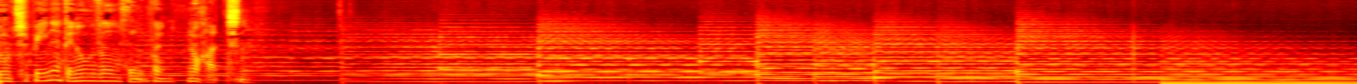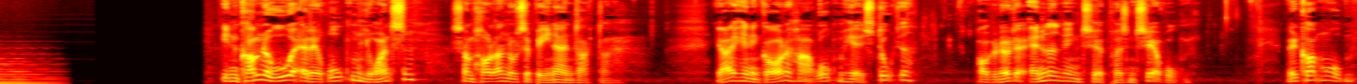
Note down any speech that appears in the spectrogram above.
Notabene den uge ved Ruben Lorentzen. I den kommende uge er det Ruben Lorentzen, som holder notabene-andagterne. Jeg, Henning Gorte, har Ruben her i studiet og benytter anledningen til at præsentere Ruben. Velkommen, Ruben.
